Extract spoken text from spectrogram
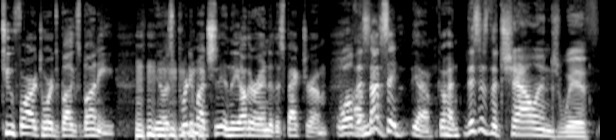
too far towards Bugs Bunny. You know, it's pretty much in the other end of the spectrum. Well, um, this not is- say yeah. Go ahead. this is the challenge with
